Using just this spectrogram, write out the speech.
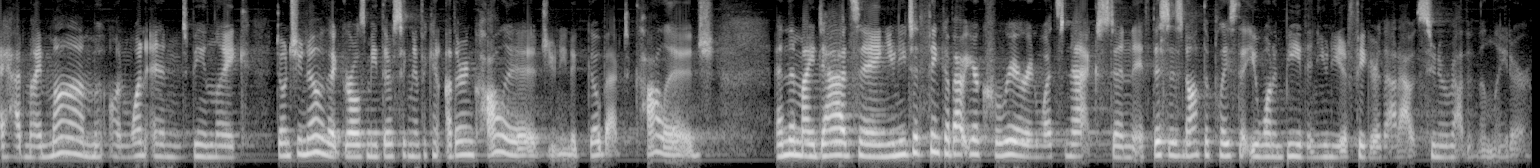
I had my mom on one end being like, Don't you know that girls meet their significant other in college? You need to go back to college. And then my dad saying, You need to think about your career and what's next. And if this is not the place that you want to be, then you need to figure that out sooner rather than later.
